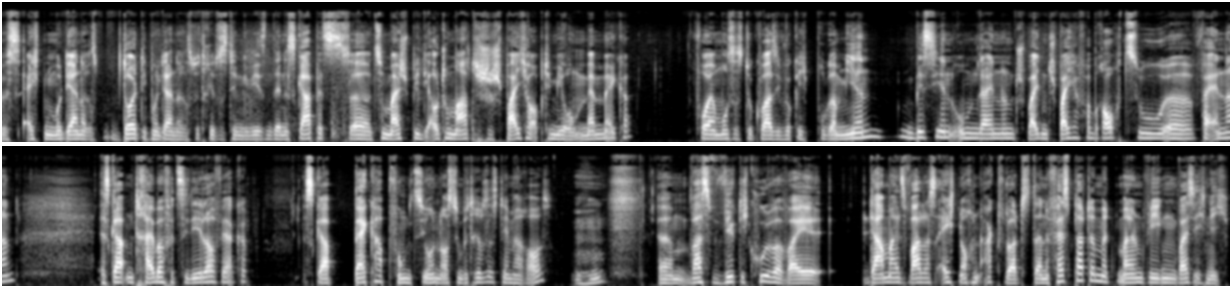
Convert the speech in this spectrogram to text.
ist echt ein moderneres, deutlich moderneres Betriebssystem gewesen, denn es gab jetzt äh, zum Beispiel die automatische Speicheroptimierung MemMaker. Vorher musstest du quasi wirklich programmieren ein bisschen, um deinen Spe- Speicherverbrauch zu äh, verändern. Es gab einen Treiber für CD-Laufwerke. Es gab Backup-Funktionen aus dem Betriebssystem heraus. Ähm, was wirklich cool war, weil damals war das echt noch ein Akt. Du hattest deine Festplatte mit meinetwegen, weiß ich nicht,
